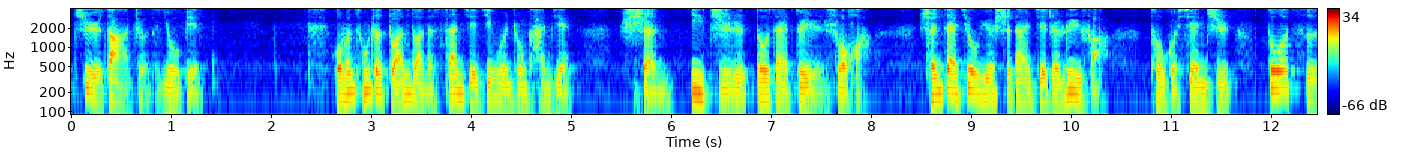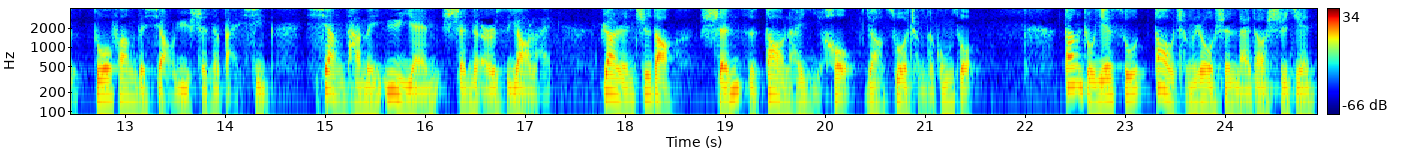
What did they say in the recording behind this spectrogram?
至大者的右边。我们从这短短的三节经文中看见，神一直都在对人说话。神在旧约时代借着律法，透过先知。多次多方的小遇神的百姓，向他们预言神的儿子要来，让人知道神子到来以后要做成的工作。当主耶稣道成肉身来到世间，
